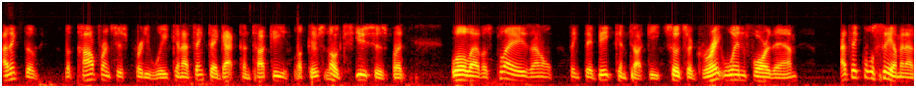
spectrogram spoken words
I think the the conference is pretty weak, and I think they got Kentucky. Look, there's no excuses, but Will Levis plays. I don't think they beat Kentucky, so it's a great win for them. I think we'll see. I mean, I,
